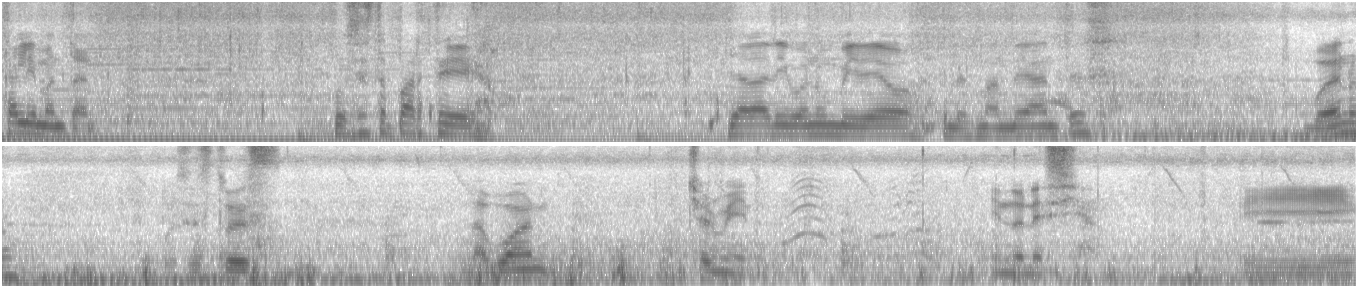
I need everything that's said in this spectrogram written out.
Kalimantan. Pues esta parte ya la digo en un video que les mandé antes. Bueno, pues esto es Labuan Chermin, Indonesia. Y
